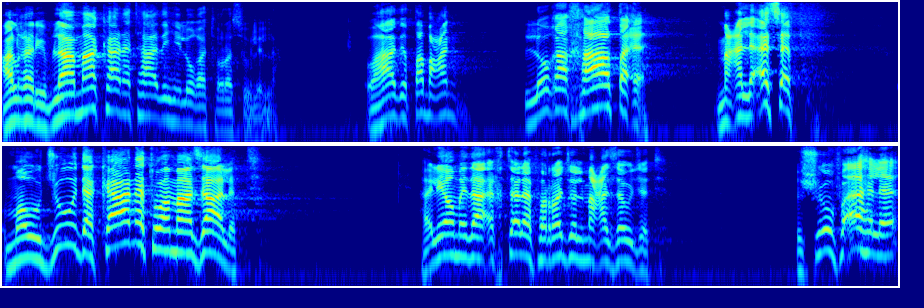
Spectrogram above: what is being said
على الغريب. لا ما كانت هذه لغة رسول الله. وهذه طبعا لغة خاطئة. مع الأسف موجودة كانت وما زالت. اليوم إذا اختلف الرجل مع زوجته شوف أهله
